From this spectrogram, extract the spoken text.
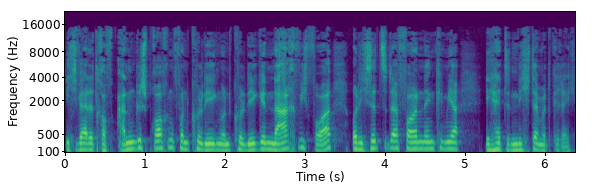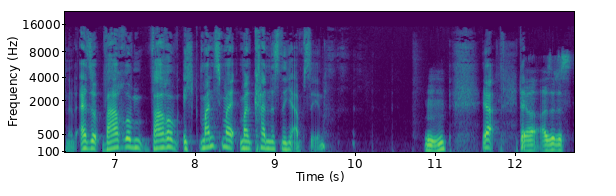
Ich werde darauf angesprochen von Kollegen und Kolleginnen nach wie vor. Und ich sitze davor und denke mir, ich hätte nicht damit gerechnet. Also warum, warum, ich manchmal, man kann es nicht absehen. Mhm. Ja. Ja, also das,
